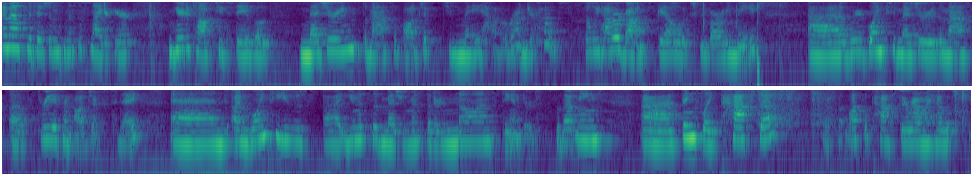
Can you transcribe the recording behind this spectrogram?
Hi mathematicians, Mrs. Snider here. I'm here to talk to you today about measuring the mass of objects that you may have around your house. So we have our balance scale, which we've already made. Uh, we're going to measure the mass of three different objects today, and I'm going to use uh, units of measurement that are non-standard. So that means uh, things like pasta. I've got lots of pasta around my house.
